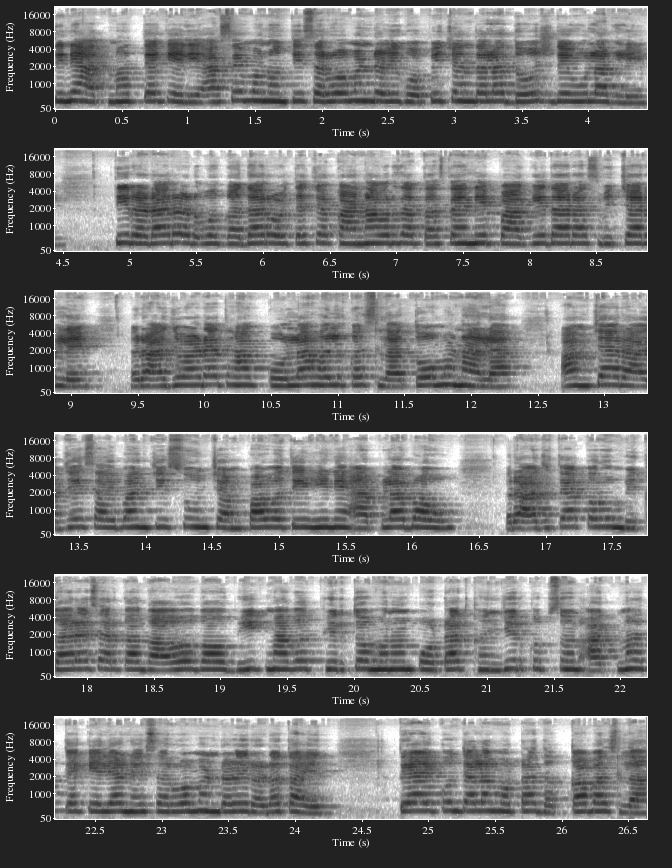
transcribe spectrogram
तिने आत्महत्या केली. असे म्हणून ती सर्व मंडळी गोपीचंदाला दोष देऊ लागली. ती रडारड व गदारोळ त्याच्या कानावर जाताच त्याने पागेदारास विचारले राजवाड्यात हा कोलाहल कसला? तो म्हणाला आमच्या राजे साहेबांची सून चंपावती हिने आपला भाऊ राजत्या करून भिकाऱ्यासारखा गावोगाव भीक मागत फिरतो म्हणून पोटात खंजीर खुपसून आत्महत्या केल्याने सर्व मंडळी रडत आहेत. ते ऐकून त्याला मोठा धक्का बसला.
